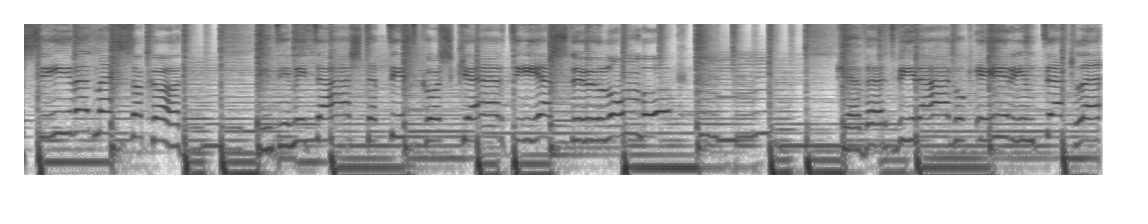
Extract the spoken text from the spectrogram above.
A szíved megszakad Intimitás, te titkos kerti esztő lombok. Kevert virágok, érintetlen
